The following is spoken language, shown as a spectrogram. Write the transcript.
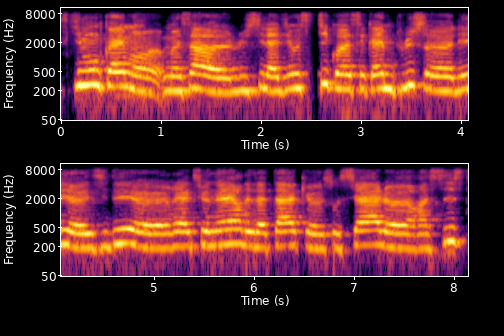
ce qui montre quand même, euh, mais ça, euh, Lucie l'a dit aussi, quoi, c'est quand même plus euh, les idées réactionnaires, des attaques sociales, racistes.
